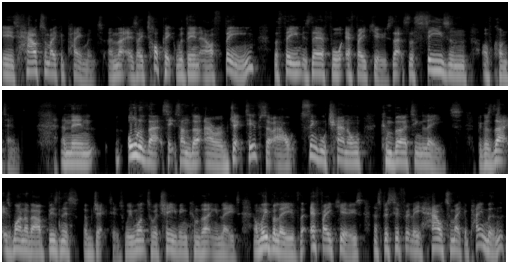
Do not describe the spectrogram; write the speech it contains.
is how to make a payment. And that is a topic within our theme. The theme is therefore FAQs. That's the season of content. And then all of that sits under our objective. So our single channel converting leads, because that is one of our business objectives. We want to achieve in converting leads. And we believe that FAQs and specifically how to make a payment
